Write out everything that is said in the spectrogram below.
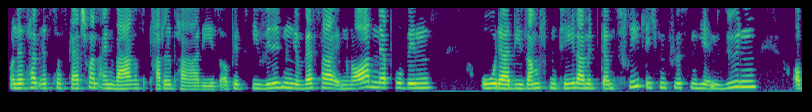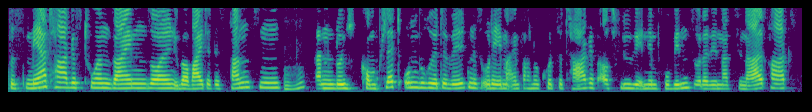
Und deshalb ist Saskatchewan ein wahres Paddelparadies. Ob jetzt die wilden Gewässer im Norden der Provinz oder die sanften Täler mit ganz friedlichen Flüssen hier im Süden, ob es Mehrtagestouren sein sollen über weite Distanzen, dann durch komplett unberührte Wildnis oder eben einfach nur kurze Tagesausflüge in den Provinz oder den Nationalparks.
